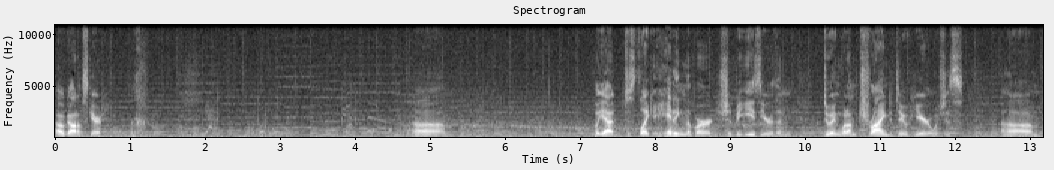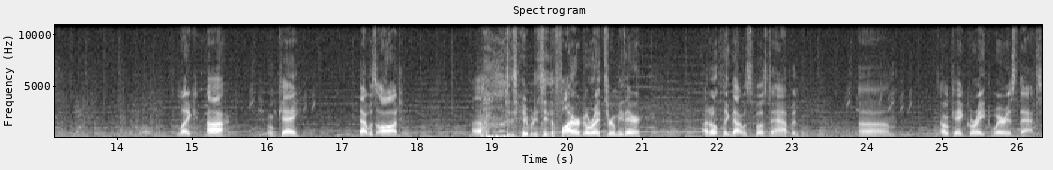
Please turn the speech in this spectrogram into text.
Oh god, I'm scared. um... But yeah, just like hitting the bird should be easier than doing what I'm trying to do here, which is, um, like, ah, Okay. That was odd. Uh, did anybody see the fire go right through me there? I don't think that was supposed to happen. Um, okay, great. Where is that?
